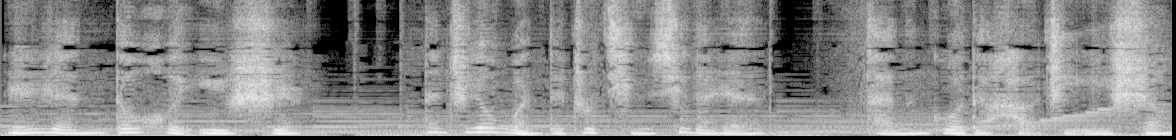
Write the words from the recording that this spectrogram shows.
人人都会遇事，但只有稳得住情绪的人，才能过得好这一生。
